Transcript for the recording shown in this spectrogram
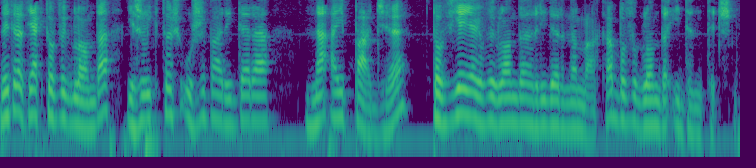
No i teraz jak to wygląda? Jeżeli ktoś używa readera na iPadzie, to wie, jak wygląda reader na Maca, bo wygląda identycznie.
